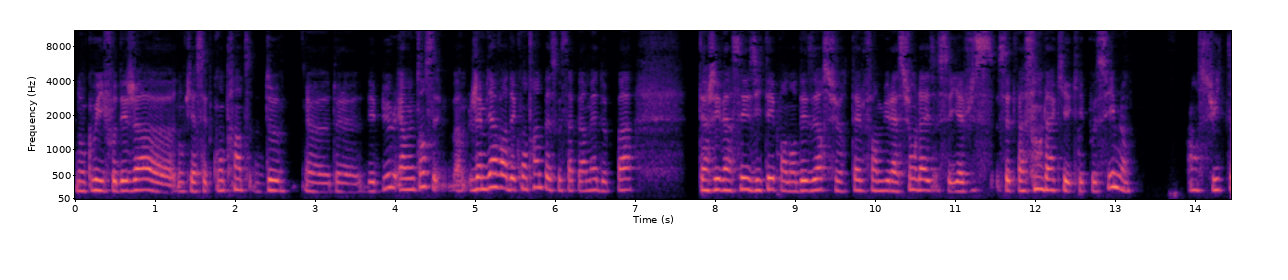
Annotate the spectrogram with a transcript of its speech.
Donc oui, il faut déjà donc il y a cette contrainte de, de des bulles et en même temps bah, j'aime bien avoir des contraintes parce que ça permet de pas tergiverser, hésiter pendant des heures sur telle formulation. Là, il y a juste cette façon-là qui est, qui est possible. Ensuite,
